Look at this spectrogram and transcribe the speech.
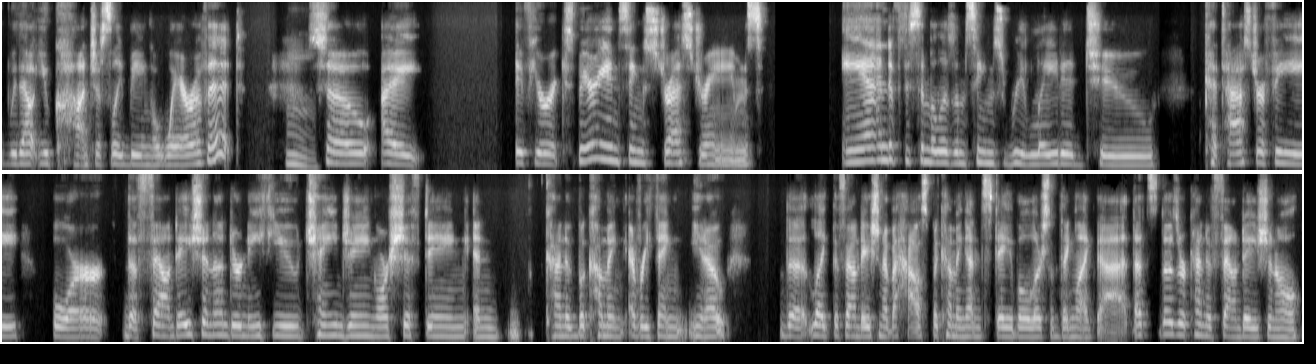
without you consciously being aware of it. Hmm. So I if you're experiencing stress dreams and if the symbolism seems related to catastrophe or the foundation underneath you changing or shifting and kind of becoming everything, you know, the like the foundation of a house becoming unstable or something like that. That's those are kind of foundational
